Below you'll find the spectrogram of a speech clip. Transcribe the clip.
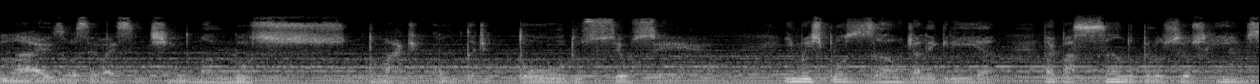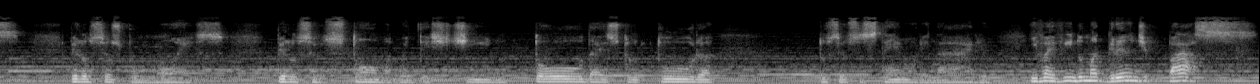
mais você vai sentindo uma luz tomar de conta de todo o seu ser. E uma explosão de alegria vai passando pelos seus rins, pelos seus pulmões, pelo seu estômago, intestino, toda a estrutura do seu sistema urinário e vai vindo uma grande paz,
